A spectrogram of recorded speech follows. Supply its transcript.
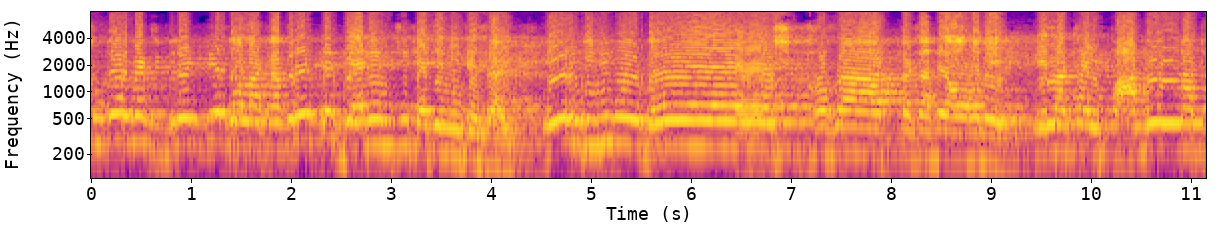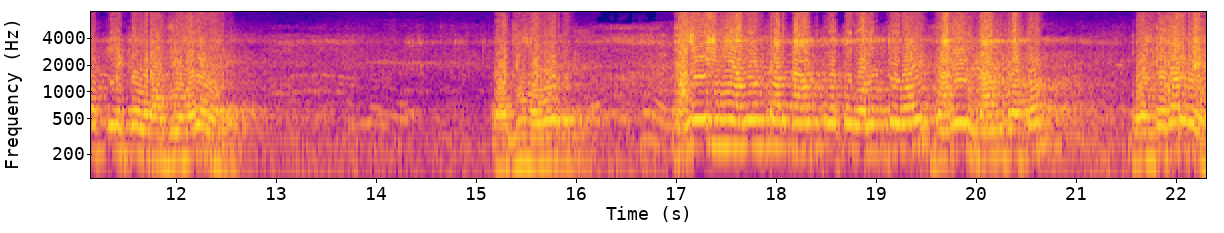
সুপার ম্যাক্স দিয়ে দিয়ে কেটে নিতে চাই। এর বিনিময়ে দশ হাজার টাকা দেওয়া হবে। এলাকায় পাগল না থাকলে কেউ রাজি হবে ভাই রাজি হবে? তাহলে এই নিয়ামতটার দাম কত বলেন তো ভাই? জানেন দাম কত? বলতে পারবেন?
